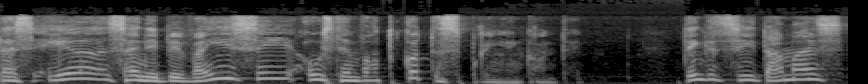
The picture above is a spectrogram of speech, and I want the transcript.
dass er seine Beweise aus dem Wort Gottes bringen konnte. Denken Sie damals,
